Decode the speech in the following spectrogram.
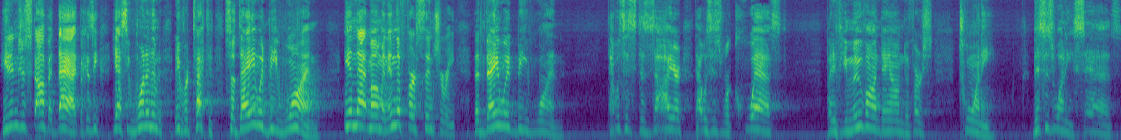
He didn't just stop at that because he, yes, he wanted them to be protected. So they would be one in that moment, in the first century, that they would be one. That was his desire, that was his request. But if you move on down to verse 20, this is what he says.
